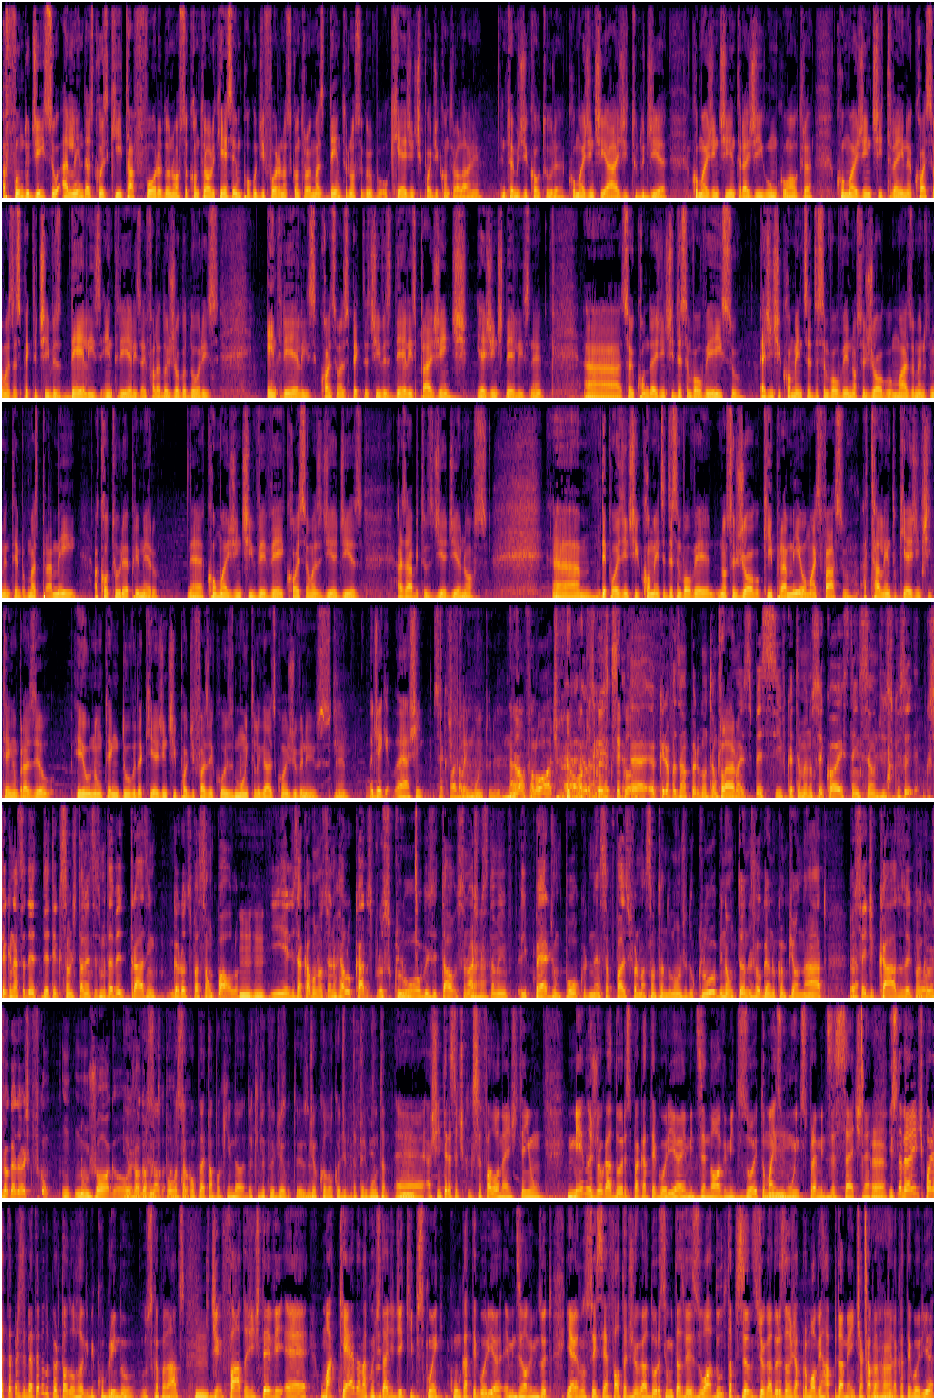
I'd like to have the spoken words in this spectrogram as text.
a fundo disso, além das coisas que está fora do nosso controle, que esse é um pouco de fora do nosso controle, mas dentro do nosso grupo, o que a gente pode controlar, né? Em termos de cultura, como a gente age todo dia, como a gente interage um com a outra, como a gente treina, quais são as expectativas deles entre eles, aí fala dos jogadores entre eles, quais são as expectativas deles para a gente e a gente deles, né? Uh, so, quando a gente desenvolve isso, a gente começa a desenvolver nosso jogo mais ou menos no mesmo tempo. Mas para mim, a cultura é primeiro. Né? Como a gente vive, quais são os dia a dias, os hábitos dia a dia nossos. Um, depois a gente começa a desenvolver nosso jogo, que para mim é o mais fácil. O talento que a gente tem no Brasil, eu não tenho dúvida que a gente pode fazer coisas muito legais com as juvenis. Né? Ô, Jake, é, achei. Você pode... Falei muito, né? Não, não falou ótimo. É, Outras coisas que você. É, eu queria fazer uma pergunta um claro. pouco mais específica. Também não sei qual é a extensão disso. Que eu, sei, eu sei que nessa de detecção de talentos, eles muitas vezes trazem garotos para São Paulo. Uhum. E eles acabam não sendo realocados para os clubes e tal. Você não acha uhum. que isso também ele perde um pouco nessa fase de formação, estando longe do clube, não estando jogando campeonato? Eu é. sei de casos aí que eu... que o jogador acho que ficam, não joga ou eu, joga eu muito só, pouco. Eu vou só completar um pouquinho da, daquilo que o Diego, o Diego colocou de, da pergunta. É, hum. É, achei interessante o que você falou, né? A gente tem um, menos jogadores para a categoria M19, M18, mas hum. muitos para M17, né? É. Isso, na verdade, a gente pode até perceber, até pelo portal do rugby cobrindo os campeonatos, hum. que de fato a gente teve é, uma queda na quantidade de equipes com, com categoria M19 e M18. E aí eu não sei se é falta de jogadores, se muitas vezes o adulto está precisando de jogadores, então já promove rapidamente, acaba uh -huh. a categoria.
